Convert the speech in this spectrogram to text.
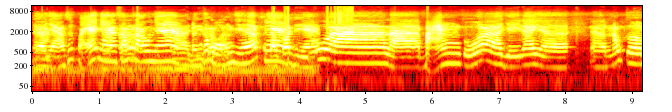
À. dồi dào sức khỏe nha À, sống à. lâu nha À, đừng có buồn ơn. gì hết nha Đâu có gì. Dạ. Chú, à, là bạn của dì đây à, à, nấu cơm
